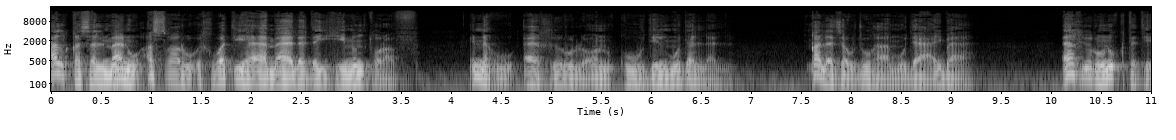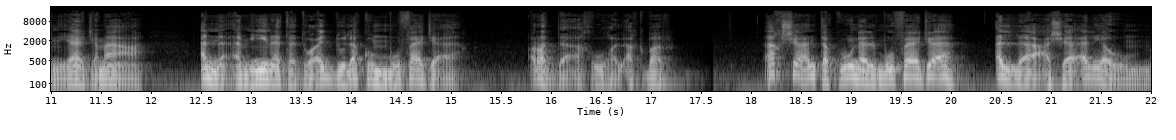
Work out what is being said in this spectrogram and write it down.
ألقى سلمان أصغر إخوتها ما لديه من طرف. إنه آخر العنقود المدلل. قال زوجها مداعبا آخر نكتة يا جماعة أن أمينة تعد لكم مفاجأة. رد أخوها الأكبر أخشى أن تكون المفاجأة ألا عشاء اليوم.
